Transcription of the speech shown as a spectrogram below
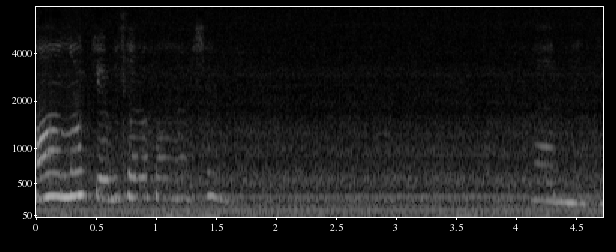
Aa Nokia bir telefon versene. Vermedi.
